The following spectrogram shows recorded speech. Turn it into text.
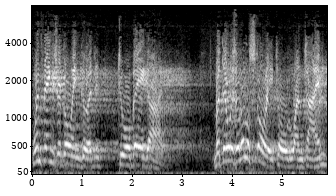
when things are going good to obey God. But there was a little story told one time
